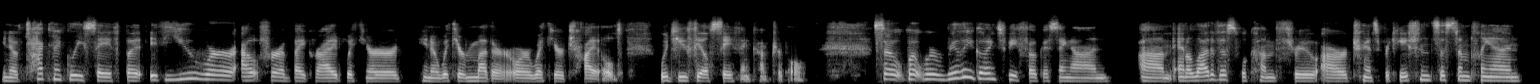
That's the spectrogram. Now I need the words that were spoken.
you know technically safe? But if you were out for a bike ride with your you know with your mother or with your child would you feel safe and comfortable? So what we're really going to be focusing on um, and a lot of this will come through our transportation system plan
